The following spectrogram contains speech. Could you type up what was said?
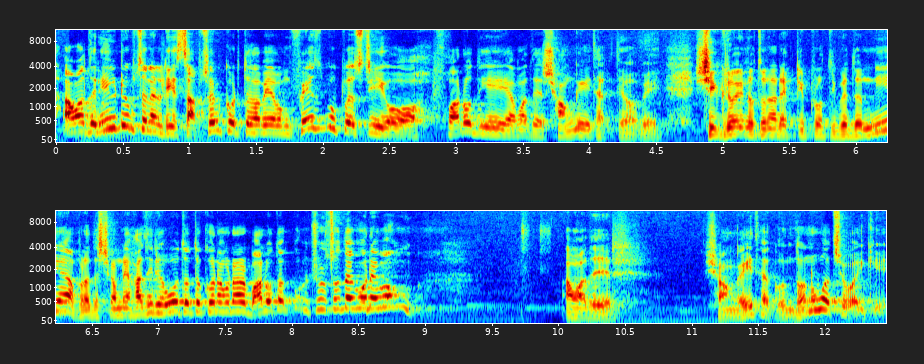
আমাদের ইউটিউব চ্যানেলটি সাবস্ক্রাইব করতে হবে এবং ফেসবুক পেজটি ফলো দিয়ে আমাদের সঙ্গেই থাকতে হবে। শীঘ্রই নতুন আর একটি প্রতিবেদন নিয়ে আপনাদের সামনে হাজির হব। ততক্ষণ আমরা ভালো থাকুন, সুস্থ থাকুন এবং আমাদের সঙ্গেই থাকুন ধন্যবাদ সবাইকে।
